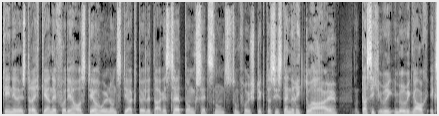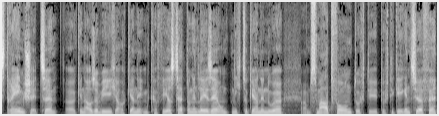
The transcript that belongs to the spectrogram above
gehen in Österreich gerne vor die Haustür, holen uns die aktuelle Tageszeitung, setzen uns zum Frühstück. Das ist ein Ritual, das ich im Übrigen auch extrem schätze, äh, genauso wie ich auch gerne im Café aus Zeitungen lese und nicht so gerne nur am Smartphone durch die, durch die Gegend surfe.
